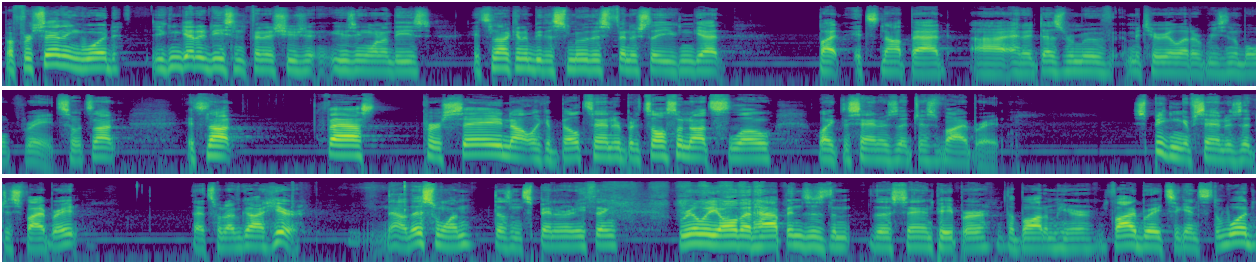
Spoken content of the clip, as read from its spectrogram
But for sanding wood, you can get a decent finish using, using one of these. It's not going to be the smoothest finish that you can get, but it's not bad, uh, and it does remove material at a reasonable rate. So it's not, it's not fast per se, not like a belt sander, but it's also not slow like the sanders that just vibrate. Speaking of sanders that just vibrate, that's what I've got here. Now this one doesn't spin or anything. Really all that happens is the, the sandpaper, the bottom here, vibrates against the wood.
